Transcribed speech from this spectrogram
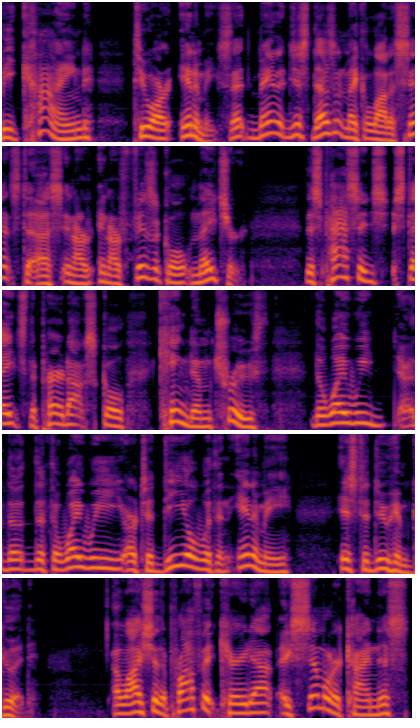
be kind to our enemies. That man, it just doesn't make a lot of sense to us in our in our physical nature. This passage states the paradoxical kingdom truth, the way we uh, the that the way we are to deal with an enemy is to do him good. Elisha the prophet carried out a similar kindness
